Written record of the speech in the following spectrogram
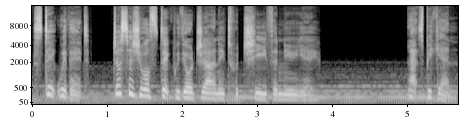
Stick with it, just as you will stick with your journey to achieve the new you. Let's begin.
